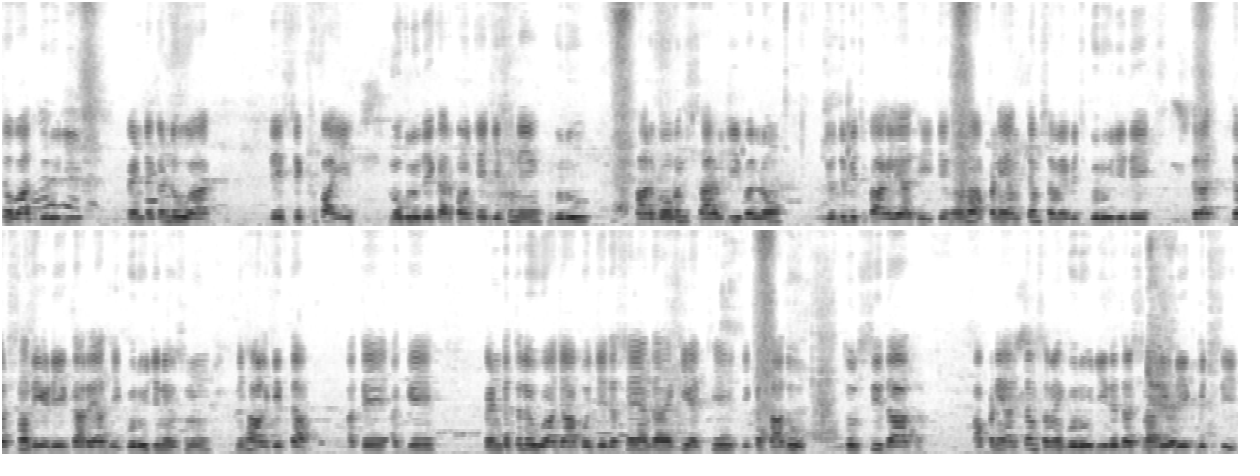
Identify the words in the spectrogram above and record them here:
ਤੋਂ ਬਾਅਦ ਗੁਰੂ ਜੀ ਪਿੰਡ ਗੰਡੂਆ ਦੇ ਸਿੱਖ ਭਾਈ ਮੁਗਲੂ ਦੇ ਘਰ ਪਹੁੰਚੇ, ਜਿਸ ਨੇ ਗੁਰੂ ਹਰਗੋਬਿੰਦ ਸਾਹਿਬ ਜੀ ਵੱਲੋਂ ਯੁੱਧ ਵਿੱਚ ਭਾਗ ਲਿਆ ਸੀ ਤੇ ਹੁਣ ਆਪਣੇ ਅੰਤਿਮ ਸਮੇਂ ਵਿੱਚ ਗੁਰੂ ਜੀ ਦੇ ਦਰ- ਦਰਸ਼ਨਾਂ ਦੀ ਉਡੀਕ ਕਰ ਰਿਹਾ ਸੀ। ਗੁਰੂ ਜੀ ਨੇ ਉਸ ਨੂੰ ਨਿਹਾਲ ਕੀਤਾ ਅਤੇ ਅੱਗੇ ਪਿੰਡ ਤਲੂਆ ਜਾ ਪੁੱਜੇ। ਦੱਸਿਆ ਜਾਂਦਾ ਹੈ ਕਿ ਇੱਥੇ ਇੱਕ ਸਾਧੂ ਤੁਲਸੀਦਾਸ ਆਪਣੇ ਅੰਤਮ ਸਮੇਂ ਗੁਰੂ ਜੀ ਦੇ ਦਰਸ਼ਨਾਂ ਦੀ ਉਡੀਕ ਵਿੱਚ ਸੀ।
